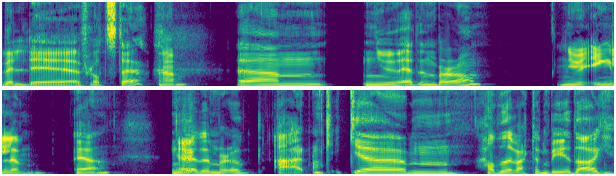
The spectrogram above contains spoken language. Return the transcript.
Veldig flott sted. Ja. Um, New Edinburgh. New England. Ja. New Ja. Edinburgh er nok ikke um, Hadde det vært en by i dag,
